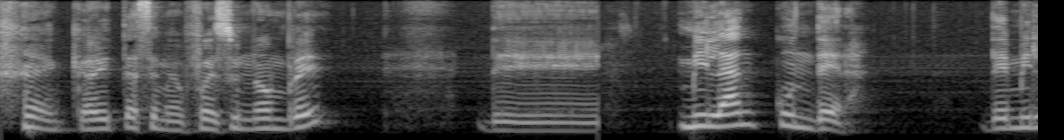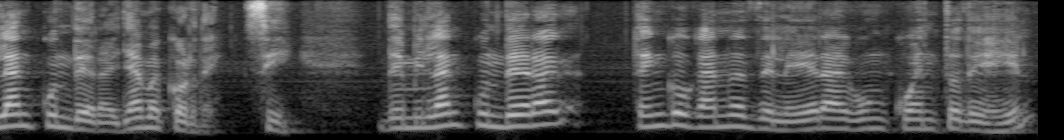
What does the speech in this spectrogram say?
que ahorita se me fue su nombre, de Milán Kundera. De Milán Kundera, ya me acordé, sí. De Milán Kundera tengo ganas de leer algún cuento de él,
